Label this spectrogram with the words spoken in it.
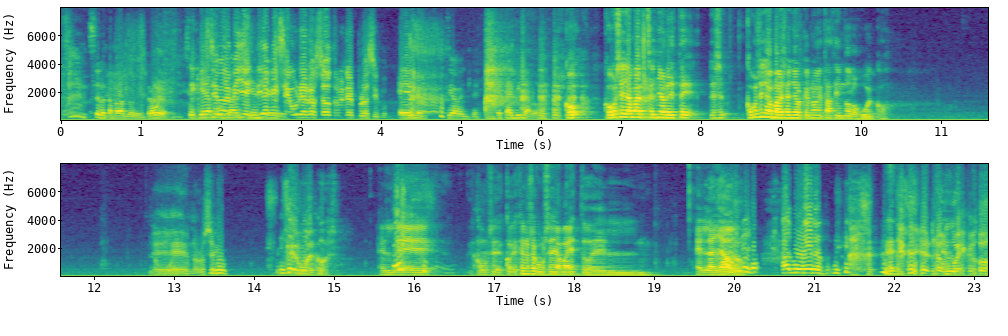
se lo está pasando bien. Pero bueno, se Barbilla y Cía siguiente- que se une a nosotros en el próximo. Efectivamente, está invitado. ¿Cómo, cómo se llama el señor este? ¿Cómo se llama el señor que nos está haciendo los huecos? Eh, no lo sé. Qué huecos. El de. ¿cómo se- es que no sé cómo se llama esto. El. El layao. Agüero. Los huecos.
